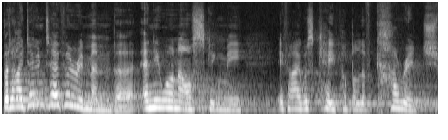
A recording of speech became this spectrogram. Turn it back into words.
but I don't ever remember anyone asking me if I was capable of courage.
